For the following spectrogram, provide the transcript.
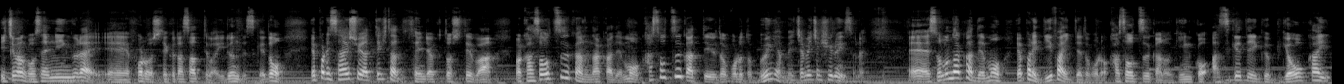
1万5000人ぐらい、えー、フォローしてくださってはいるんですけど、やっぱり最初やってきた戦略としては、まあ、仮想通貨の中でも仮想通貨っていうところと分野めちゃめちゃ広いんですよね。えー、その中でも、やっぱり DeFi ってところ、仮想通貨の銀行、預けていく業界、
